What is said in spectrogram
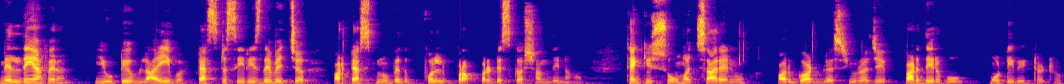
ਮਿਲਦੇ ਆ ਫਿਰ YouTube ਲਾਈਵ ਟੈਸਟ ਸੀਰੀਜ਼ ਦੇ ਵਿੱਚ ਔਰ ਟੈਸਟ ਨੂੰ ਵਿਦ ਫੁੱਲ ਪ੍ਰੋਪਰ ਡਿਸਕਸ਼ਨ ਦੇ ਨਾਲ। ਥੈਂਕ ਯੂ ਸੋ ਮਚ ਸਾਰਿਆਂ ਨੂੰ ਔਰ ਗੋਡ ਬlesਸ ਯੂ ਰਾਜੇ। ਪੜ੍ਹਦੇ ਰਹੋ ਮੋਟੀਵੇਟਡ ਰਹੋ।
